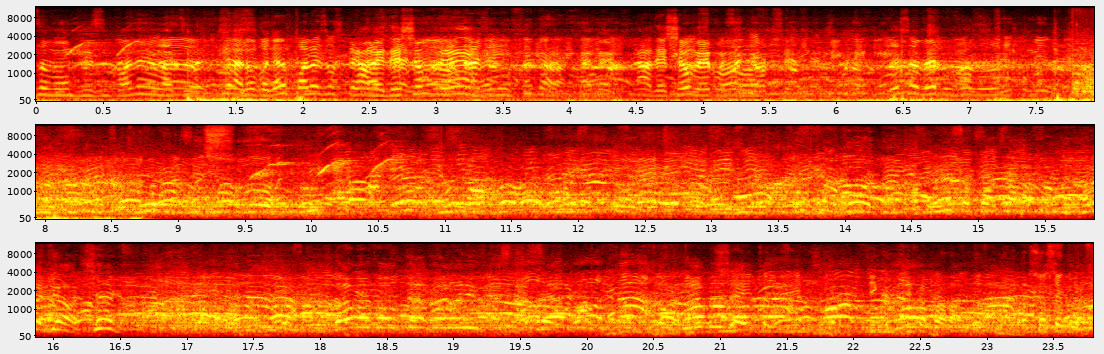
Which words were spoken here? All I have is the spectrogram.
Piece no One não pode ir lá. Não, não podemos, pode, mas vamos pegar. Não, mas deixa eu ver. Né? Né? Não, deixa eu ver, por favor. Deixa eu ver, por favor. Vem comigo. Por aqui, chega. Vamos voltar para a manifestação. Vamos. Isso. Fica, fica pra lá. Só segurança.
